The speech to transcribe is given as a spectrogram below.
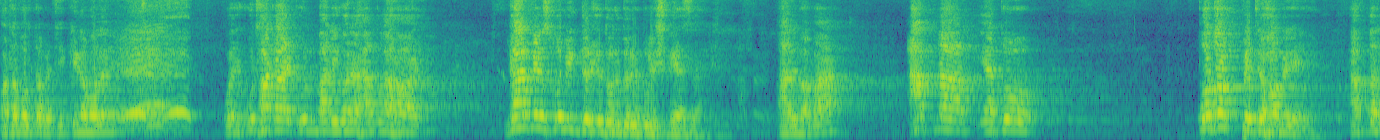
কথা বলতে হবে, ঠিক কিনা বলেন? ওই কোথাকায় কোন বাড়ি ঘরে হামলা হয়? গার্মেন্টস শ্রমিকদেরকে ধরে ধরে পুলিশ নিয়ে যায়। আরে বাবা, আপনার এত পদক পেতে হবে, আপনার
